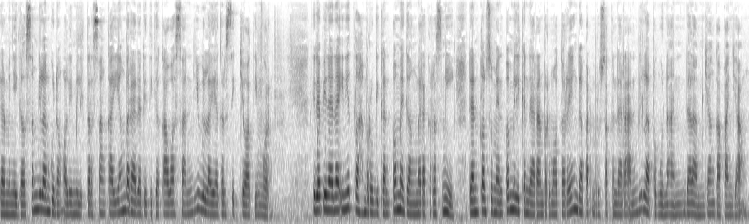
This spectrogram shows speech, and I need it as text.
dan menyegel 9 gudang oli milik tersangka yang berada di tiga kawasan di wilayah Gresik, Jawa Timur. Tidak pidana ini telah merugikan pemegang merek resmi dan konsumen pemilik kendaraan bermotor yang dapat merusak kendaraan bila penggunaan dalam jangka panjang.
